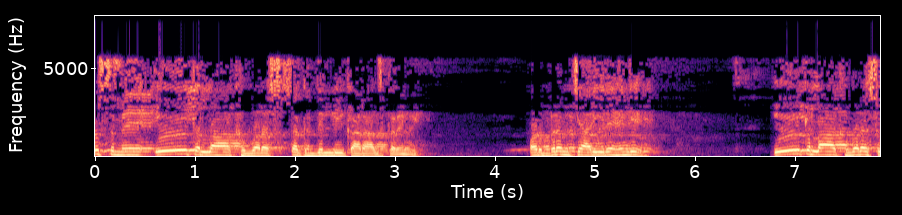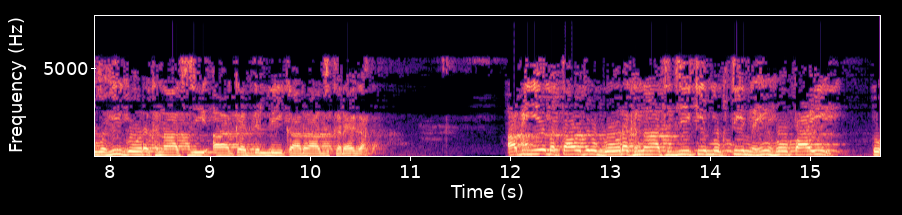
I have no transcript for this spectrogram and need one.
उसमें एक लाख वर्ष तक दिल्ली का राज करेंगे। और ब्रह्मचारी रहेंगे। एक लाख वर्ष वही गोरखनाथ जी आकर दिल्ली का राज करेगा। अब ये बताओ, जब गोरखनाथ जी की मुक्ति नहीं हो पाई तो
